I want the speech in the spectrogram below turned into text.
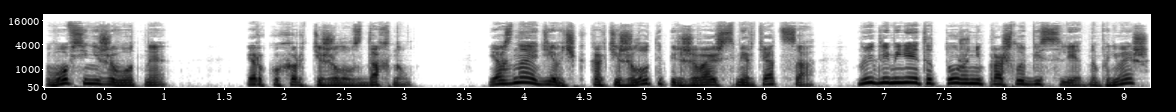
вовсе не животное». Эркухард тяжело вздохнул. «Я знаю, девочка, как тяжело ты переживаешь смерть отца, но и для меня это тоже не прошло бесследно, понимаешь?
